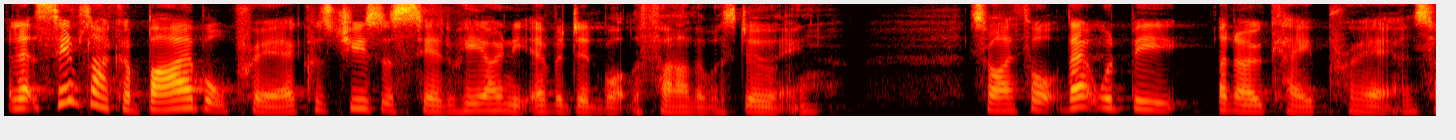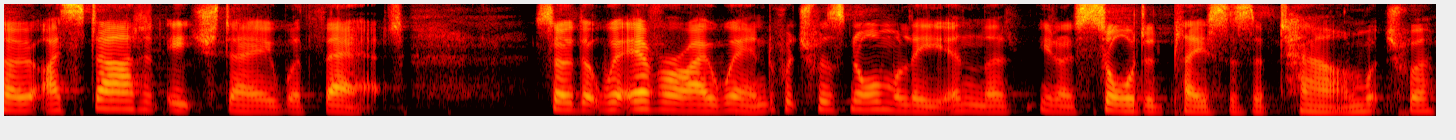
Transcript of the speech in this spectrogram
And it seems like a Bible prayer because Jesus said he only ever did what the Father was doing. So I thought that would be an okay prayer. And so I started each day with that so that wherever I went, which was normally in the you know sordid places of town, which were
